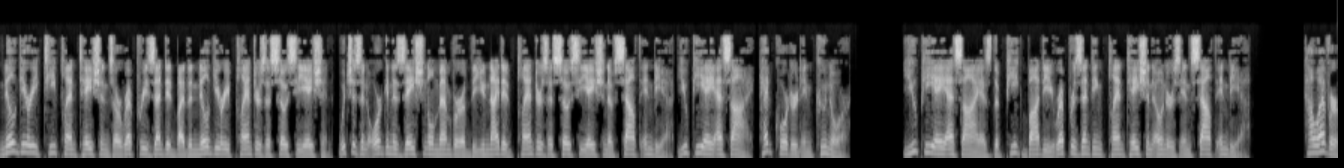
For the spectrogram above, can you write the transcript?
Nilgiri tea plantations are represented by the Nilgiri Planters Association, which is an organizational member of the United Planters Association of South India headquartered in Coonoor. UPASI is the peak body representing plantation owners in South India. However,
